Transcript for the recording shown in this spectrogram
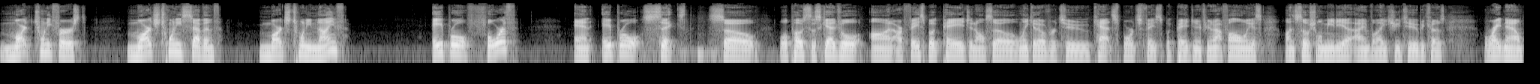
March 21st, March 27th, March 29th, April 4th, and April 6th. So we'll post the schedule on our Facebook page and also link it over to Cat Sports Facebook page. And if you're not following us on social media, I invite you to because – right now,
